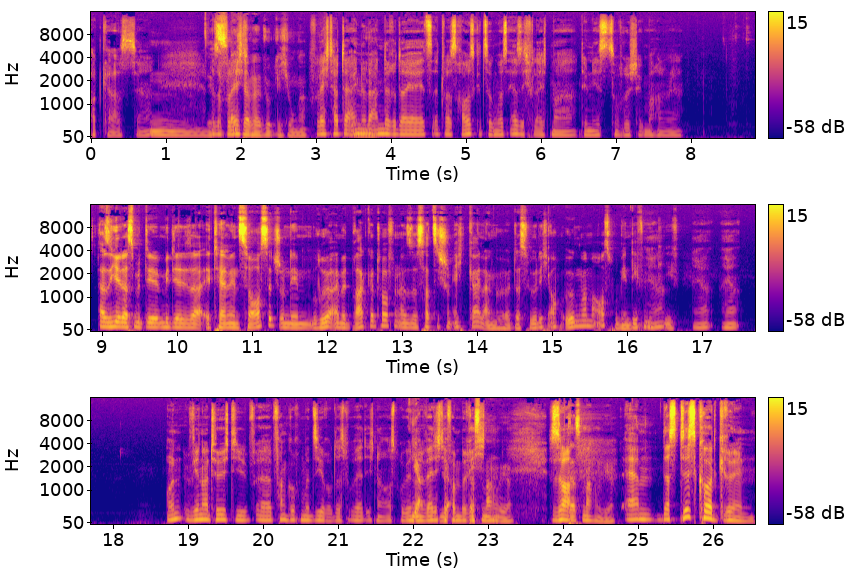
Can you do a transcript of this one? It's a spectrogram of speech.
Podcasts, ja. Mm, also vielleicht, ich habe halt wirklich Hunger. Vielleicht hat der eine oder andere da ja jetzt etwas rausgezogen, was er sich vielleicht mal demnächst zum Frühstück machen will. Also hier das mit, dem, mit dieser Italian Sausage und dem Rührei mit Bratkartoffeln, also das hat sich schon echt geil angehört. Das würde ich auch irgendwann mal ausprobieren, definitiv. Ja, ja. ja. Und wir natürlich die äh, Pfannkuchen mit Sirup, das werde ich noch ausprobieren, ja, dann werde ich davon berichten. Das machen wir. So. Das machen wir. Ähm, das Discord-Grillen.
